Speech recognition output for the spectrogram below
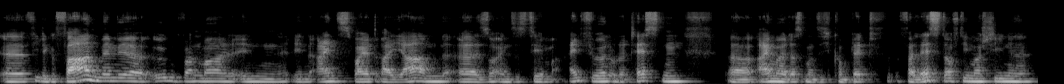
äh, viele Gefahren, wenn wir irgendwann mal in, in ein, zwei, drei Jahren äh, so ein System einführen oder testen. Äh, einmal, dass man sich komplett verlässt auf die Maschine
